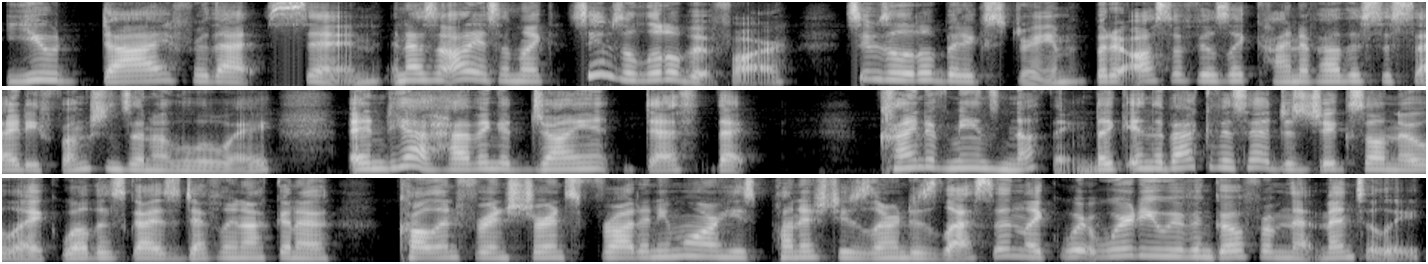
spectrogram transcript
you die for that sin, and as an audience, I'm like, seems a little bit far. Seems a little bit extreme, but it also feels like kind of how this society functions in a little way. And yeah, having a giant death that kind of means nothing. Like in the back of his head, does Jigsaw know, like, well, this guy's definitely not going to call in for insurance fraud anymore. He's punished, he's learned his lesson. Like, where, where do you even go from that mentally?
